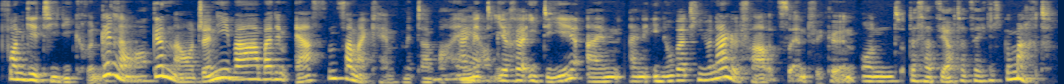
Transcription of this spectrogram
Von GT, die Gründerin. Genau. Genau, Jenny war bei dem ersten Summercamp mit dabei, ah, ja, mit okay. ihrer Idee, ein, eine innovative Nagelfarbe zu entwickeln. Und das hat sie auch tatsächlich gemacht.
